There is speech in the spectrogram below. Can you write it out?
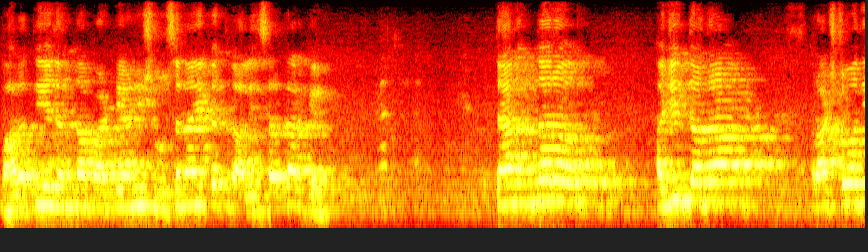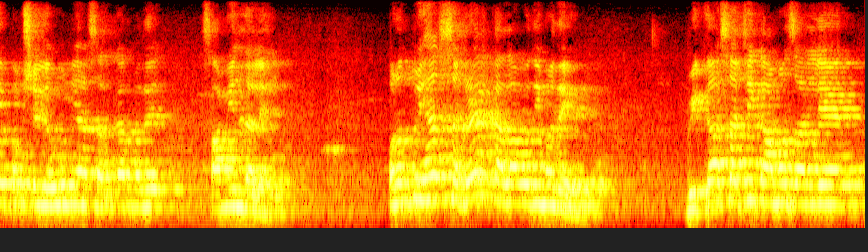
भारतीय जनता पार्टी आणि शिवसेना एकत्र आली सरकार केलं. त्यानंतर अजितदादा राष्ट्रवादी पक्ष घेऊन या सरकारमध्ये सामील झाले. परंतु ह्या सगळ्या कालावधीमध्ये विकासाची कामं चालली आहेत.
